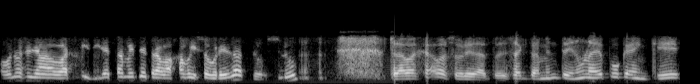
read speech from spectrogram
o no se llamaba así, directamente trabajaba y sobre datos, ¿no? trabajaba sobre datos, exactamente, en una época en que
